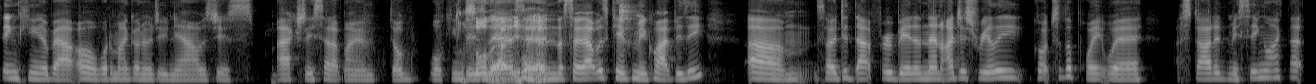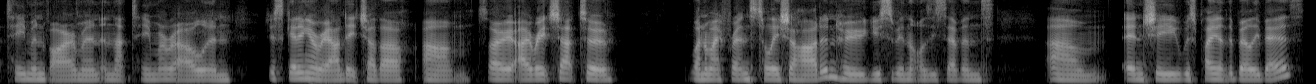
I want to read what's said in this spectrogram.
thinking about oh what am I going to do now. I was just I actually set up my own dog walking I business, saw that, yeah. and so that was keeping me quite busy. Um, so I did that for a bit, and then I just really got to the point where I started missing like that team environment and that team morale, and just getting around each other. Um, so I reached out to one of my friends, Talisha Harden, who used to be in the Aussie Sevens, um, and she was playing at the Burleigh Bears.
